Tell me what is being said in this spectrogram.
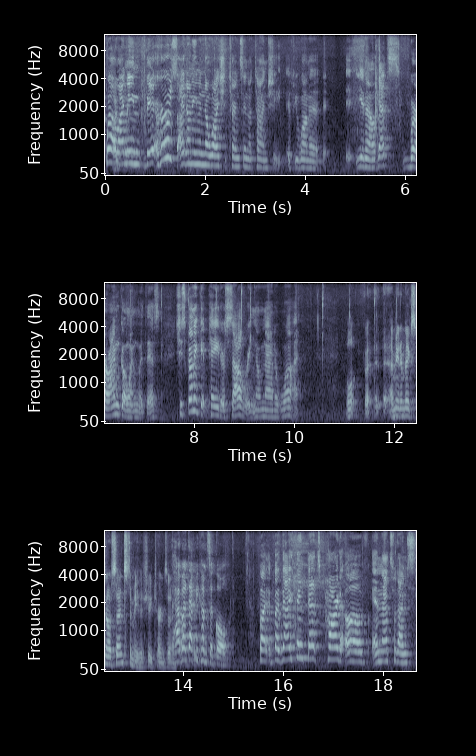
Well, I- I mean, there- hers, I don't even know why she turns in a timesheet, if you want to, you know, that's where I'm going with this. She's going to get paid her salary no matter what. Well, I- I mean, it makes no sense to me that she turns in. a How about that timesheet. becomes a goal? But, but I think that's part of, and that's what I'm, s-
